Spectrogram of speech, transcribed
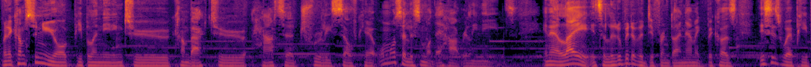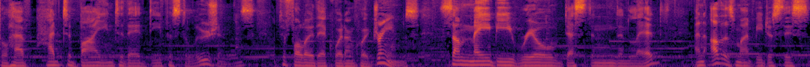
When it comes to New York, people are needing to come back to how to truly self care, almost to listen what their heart really needs. In LA, it's a little bit of a different dynamic because this is where people have had to buy into their deepest illusions to follow their quote unquote dreams. Some may be real, destined, and led, and others might be just this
